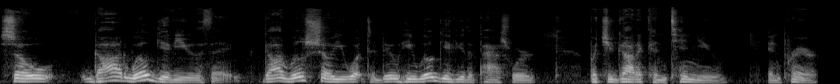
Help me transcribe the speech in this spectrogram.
So God will give you the thing. God will show you what to do. He will give you the password, but you got to continue in prayer.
